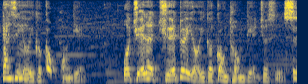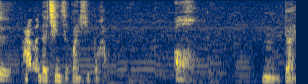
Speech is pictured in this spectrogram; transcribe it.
但是有一个共同点。嗯我觉得绝对有一个共通点，就是是。他们的亲子关系不好。哦，嗯，对，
